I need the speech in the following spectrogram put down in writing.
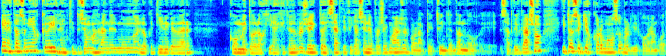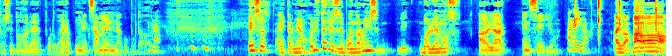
en Estados Unidos, que hoy es la institución más grande del mundo en lo que tiene que ver con metodologías de gestión de proyectos y certificación de Project Manager, con la que estoy intentando eh, certificar yo, y todo ese kiosco hermoso porque cobran 400 dólares por dar un examen en una computadora. Eso, es- ahí terminamos con la historia, si se pueden dormir, volvemos a hablar en serio. Arriba. Ahí va, va, va, va.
